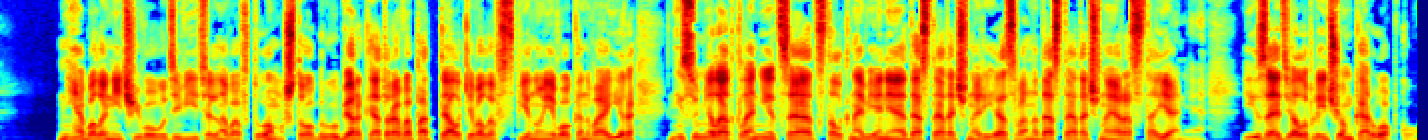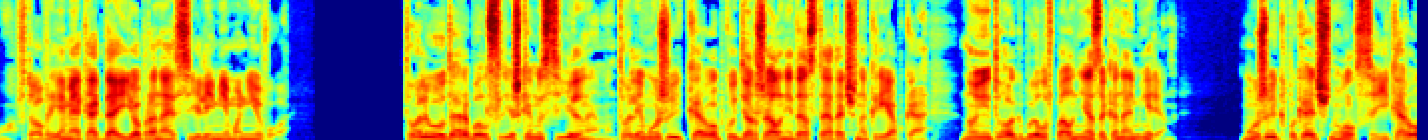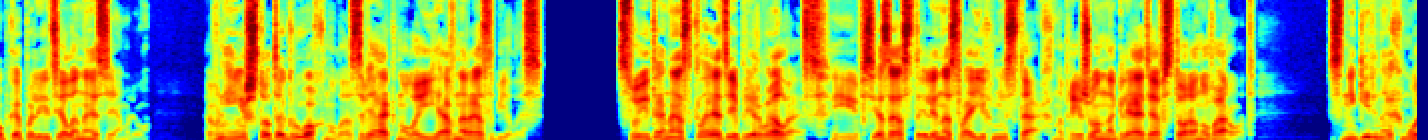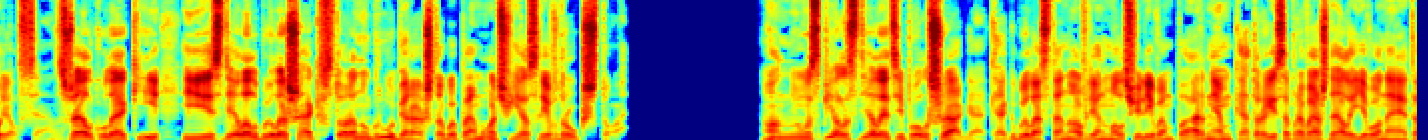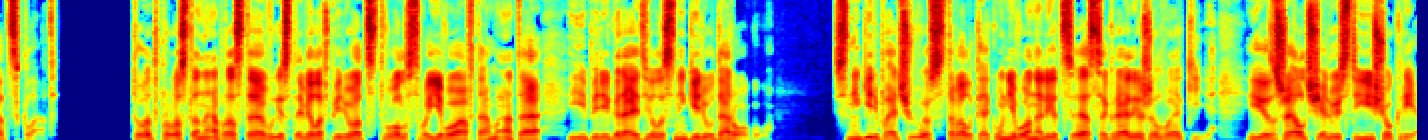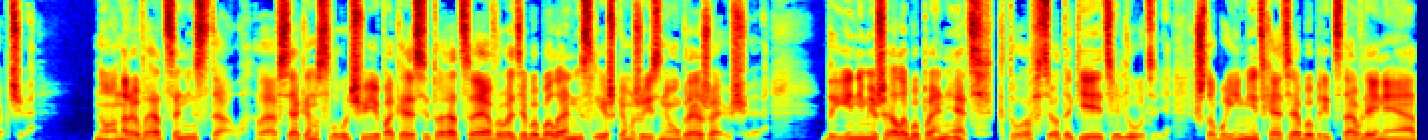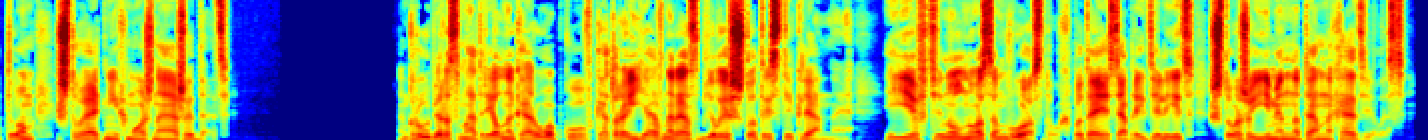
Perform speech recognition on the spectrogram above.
Не было ничего удивительного в том, что Грубер, которого подталкивал в спину его конвоир, не сумел отклониться от столкновения достаточно резво на достаточное расстояние и задел плечом коробку, в то время, когда ее проносили мимо него. То ли удар был слишком сильным, то ли мужик коробку держал недостаточно крепко, но итог был вполне закономерен. Мужик покачнулся, и коробка полетела на землю. В ней что-то грохнуло, звякнуло и явно разбилось. Суета на складе прервалась, и все застыли на своих местах, напряженно глядя в сторону ворот. Снегирь нахмурился, сжал кулаки и сделал было шаг в сторону Грубера, чтобы помочь, если вдруг что. Он не успел сделать и полшага, как был остановлен молчаливым парнем, который сопровождал его на этот склад. Тот просто-напросто выставил вперед ствол своего автомата и перегородил Снегирю дорогу. Снегирь почувствовал, как у него на лице сыграли желваки, и сжал челюсти еще крепче. Но нарываться не стал, во всяком случае, пока ситуация вроде бы была не слишком жизнеугрожающая. Да и не мешало бы понять, кто все-таки эти люди, чтобы иметь хотя бы представление о том, что от них можно ожидать. Грубер смотрел на коробку, в которой явно разбилось что-то стеклянное, и втянул носом воздух, пытаясь определить, что же именно там находилось.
